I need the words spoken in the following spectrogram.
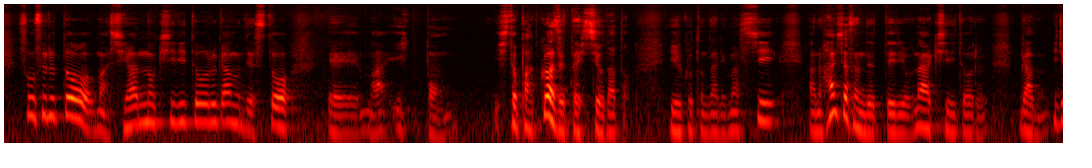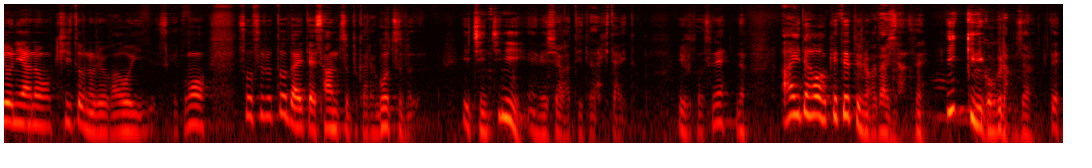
そうすると、まあ、市販のキシリトールガムですと、えー、まあ、1本1パックは絶対必要だということになりますしあの歯医者さんで売っているようなキシリトールガム非常にあのキシリトールの量が多いですけどもそうすると大体3粒から5粒1日に召し上がっていただきたいということですね。間を空けてというのが大事なんですね。一気に 5g じゃなくて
